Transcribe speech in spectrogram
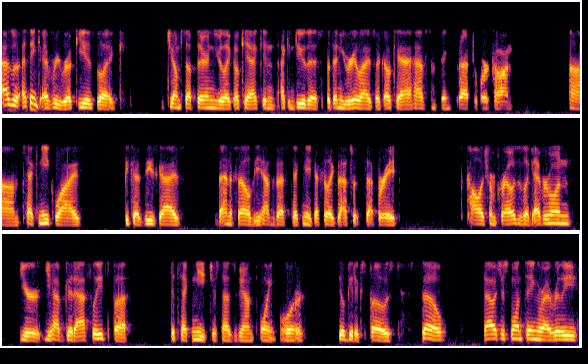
as a, I think every rookie is like jumps up there and you're like, okay, I can I can do this, but then you realize like, okay, I have some things that I have to work on, um, technique wise, because these guys, the NFL, you have the best technique. I feel like that's what separates college from pros. Is like everyone, you're you have good athletes, but the technique just has to be on point, or you'll get exposed. So that was just one thing where I really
